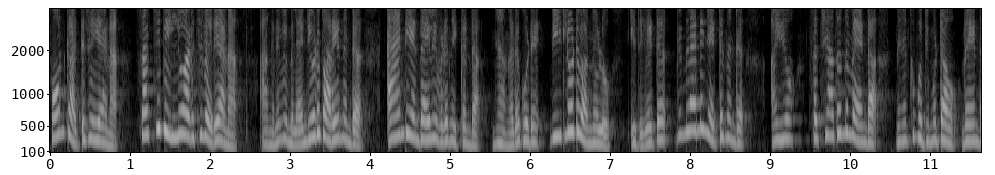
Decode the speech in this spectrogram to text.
ഫോൺ കട്ട് ചെയ്യാണ്. സച്ചി ബില്ലും അടച്ച് വരികയാണ്. അങ്ങനെ വിമലാന്റിയോട് പറയുന്നുണ്ട് ആന്റി എന്തായാലും ഇവിടെ നിൽക്കണ്ട ഞങ്ങളുടെ കൂടെ വീട്ടിലോട്ട് വന്നോളൂ. ഇത് കേട്ട് വിമലാന്റി ഞെട്ടുന്നുണ്ട്. അയ്യോ സച്ചി അതൊന്നും വേണ്ട. നിങ്ങൾക്ക് ബുദ്ധിമുട്ടാവും. വേണ്ട.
